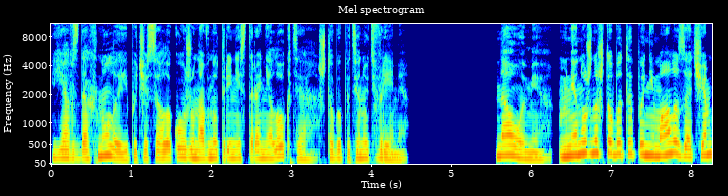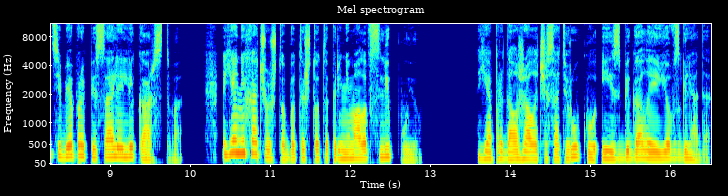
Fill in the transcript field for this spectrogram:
Я вздохнула и почесала кожу на внутренней стороне локтя, чтобы потянуть время. «Наоми, мне нужно, чтобы ты понимала, зачем тебе прописали лекарства. Я не хочу, чтобы ты что-то принимала вслепую». Я продолжала чесать руку и избегала ее взгляда.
